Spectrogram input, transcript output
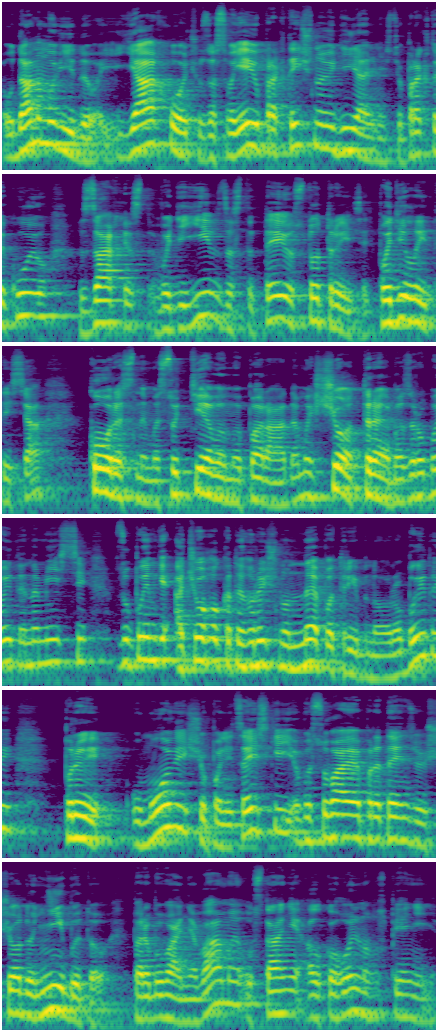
у даному відео я хочу за своєю практичною діяльністю практикую захист водіїв за статтею 130, поділитися корисними суттєвими порадами, що треба зробити на місці зупинки, а чого категорично не потрібно робити. При умові, що поліцейський висуває претензію щодо нібито перебування вами у стані алкогольного сп'яніння.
